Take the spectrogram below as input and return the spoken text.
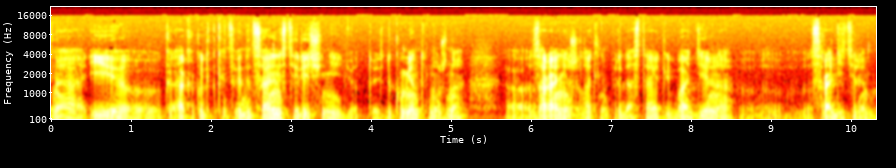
Э, и э, о какой-то конфиденциальности речи не идет. То есть документы нужно э, заранее желательно предоставить, либо отдельно с родителем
